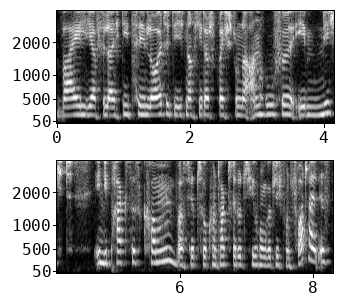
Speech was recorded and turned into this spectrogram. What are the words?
weil ja vielleicht die zehn Leute, die ich nach jeder Sprechstunde anrufe, eben nicht in die Praxis kommen, was ja zur Kontaktreduzierung wirklich von Vorteil ist.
